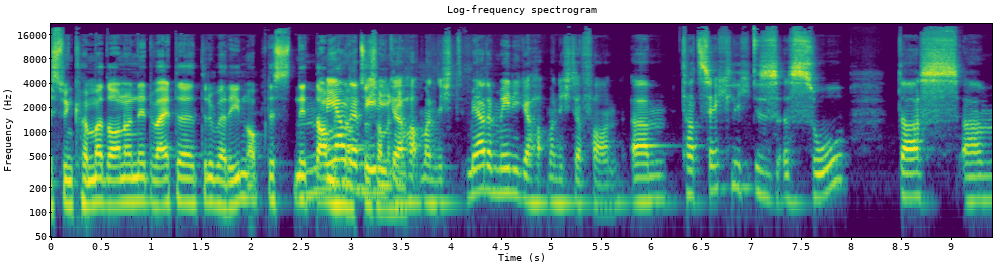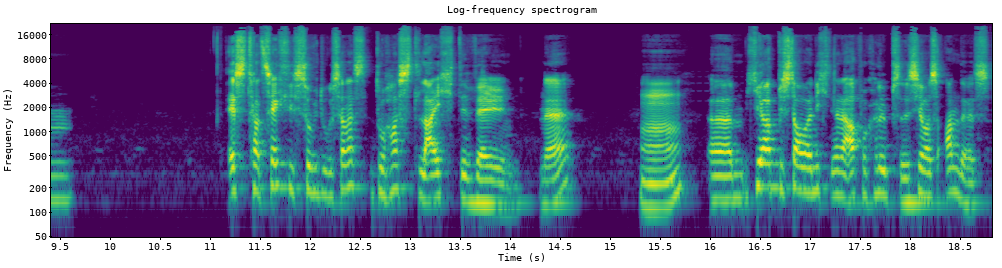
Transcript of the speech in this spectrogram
Deswegen können wir da noch nicht weiter drüber reden, ob das nicht damit mehr oder weniger hat man nicht Mehr oder weniger hat man nicht erfahren. Ähm, tatsächlich ist es so, dass ähm, es tatsächlich, so wie du gesagt hast, du hast leichte Wellen, ne? Mhm. Ähm, hier bist du aber nicht in einer Apokalypse, das ist ja was anderes.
